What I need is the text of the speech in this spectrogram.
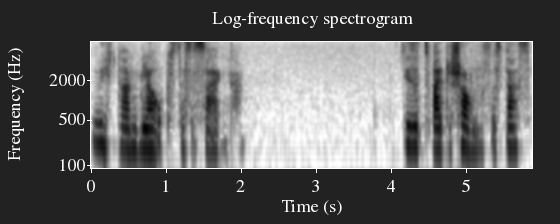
nicht daran glaubst, dass es sein kann. Diese zweite Chance ist das,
